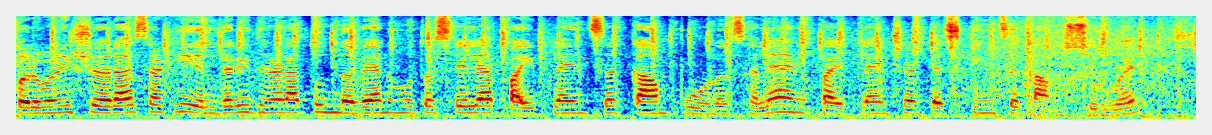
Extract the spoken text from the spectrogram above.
परभणी शहरासाठी एलदरी धरणातून नव्यानं होत असलेल्या पाईपलाईनचं काम पूर्ण झालंय आणि पाईपलाईनच्या टेस्टिंगचं काम सुरू आहे.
